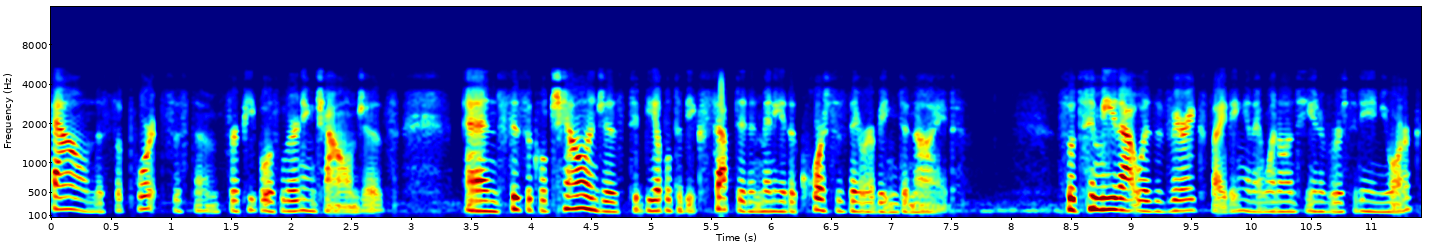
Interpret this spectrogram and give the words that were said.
found the support system for people with learning challenges and physical challenges to be able to be accepted in many of the courses they were being denied. So to me, that was very exciting, and I went on to university in York.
